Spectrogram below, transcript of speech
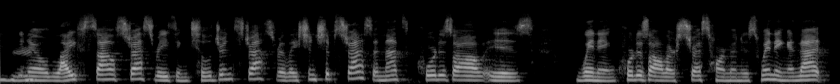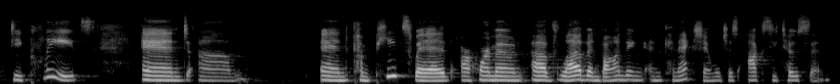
mm-hmm. you know, lifestyle stress, raising children stress, relationship stress, and that's cortisol is winning. Cortisol, our stress hormone, is winning, and that depletes and um, and competes with our hormone of love and bonding and connection, which is oxytocin,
